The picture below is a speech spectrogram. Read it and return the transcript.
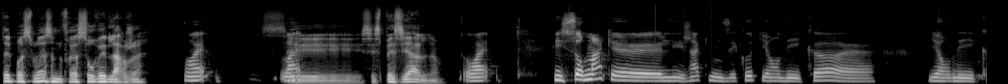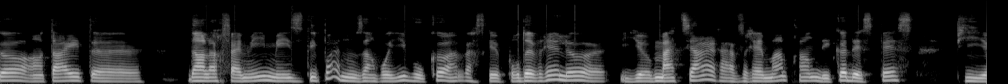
peut-être possiblement, ça nous ferait sauver de l'argent. Oui. C'est spécial. Oui. Puis sûrement que les gens qui nous écoutent, ils ont des cas euh, ils ont des cas en tête, heu, dans leur famille, mais n'hésitez pas à nous envoyer vos cas, hein, parce que pour de vrai, là, heu, il y a matière à vraiment prendre des cas d'espèces, puis,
